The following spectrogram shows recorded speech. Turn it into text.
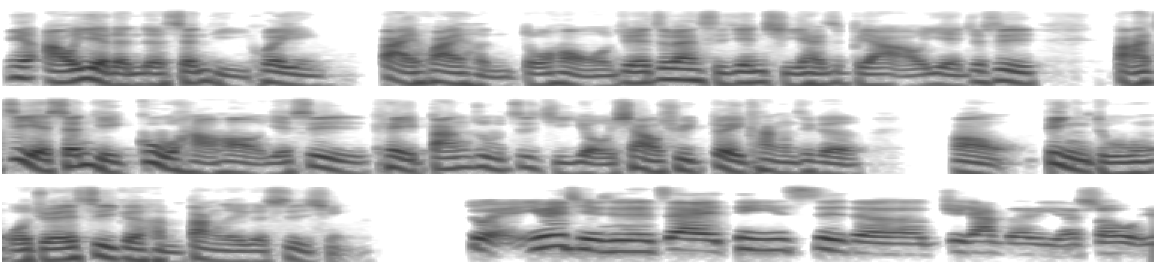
因为熬夜人的身体会败坏很多哈。我觉得这段时间其实还是不要熬夜，就是。把自己的身体顾好哈，也是可以帮助自己有效去对抗这个哦病毒。我觉得是一个很棒的一个事情。对，因为其实，在第一次的居家隔离的时候，我就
